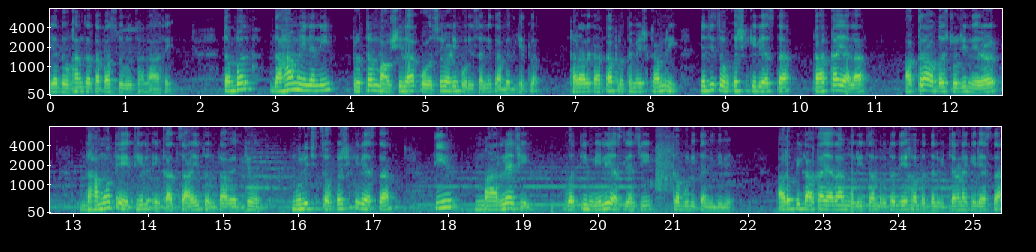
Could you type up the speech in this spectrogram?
या दोघांचा तपास सुरू झाला आहे. तब्बल दहा महिन्यांनी प्रथम मावशीला कोळसेवाडी पोलिसांनी ताब्यात घेतलं. फरार काका प्रथमेश कांबरी याची चौकशी केली असता काका याला अकरा ऑगस्ट रोजी नेरळ धामोते येथील एका चाळीतून ताब्यात घेऊन मुलीची चौकशी केली असता ती मारल्याची व ती मेली असल्याची कबुली त्यांनी दिली. आरोपी काका याला मुलीचा मृतदेहाबद्दल विचारणा केली असता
